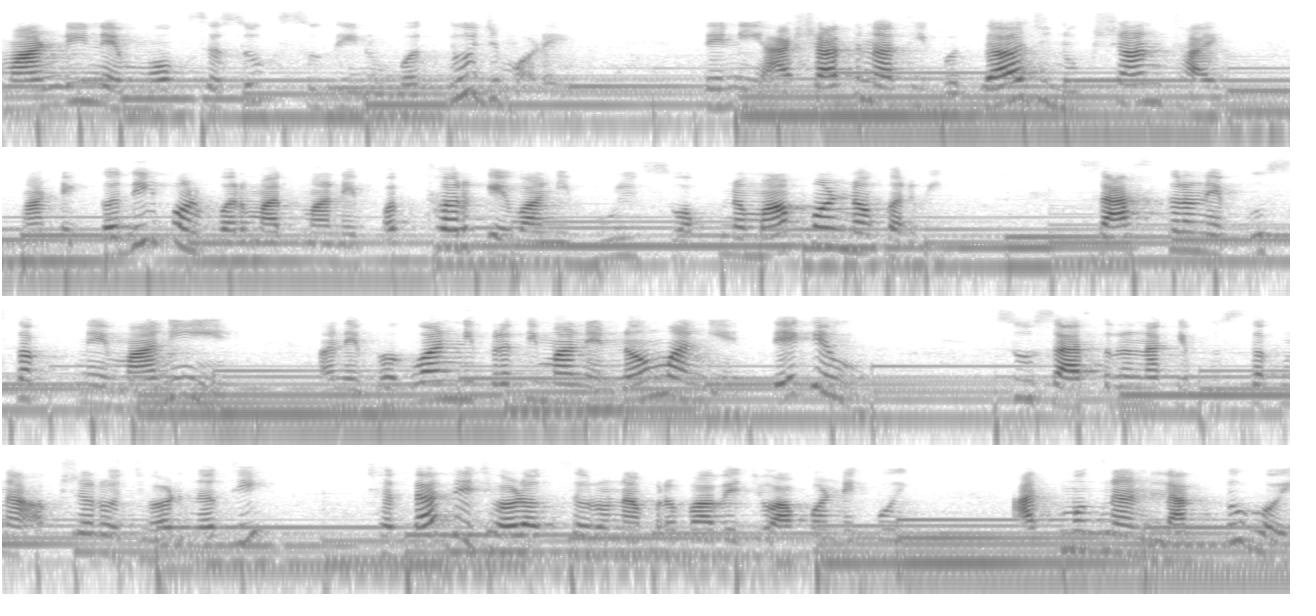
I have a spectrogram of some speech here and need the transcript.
માંડીને મોક્ષ સુખ સુધીનું બધું જ મળે. તેની આશાતનાથી બધા જ નુકસાન થાય. માટે કદી પણ પરમાત્માને પથ્થર કહેવાની ભૂલ સ્વપ્નમાં પણ ન કરવી. શાસ્ત્રને, પુસ્તકને માનીએ અને ભગવાનની પ્રતિમાને ન માનીએ, તે કેવું? શું શાસ્ત્રના કે પુસ્તકના અક્ષરો જળ નથી? છતાં તે જળ અક્ષરોના પ્રભાવે જો આપણને કોઈ આત્મજ્ઞાન લાગતું હોય,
